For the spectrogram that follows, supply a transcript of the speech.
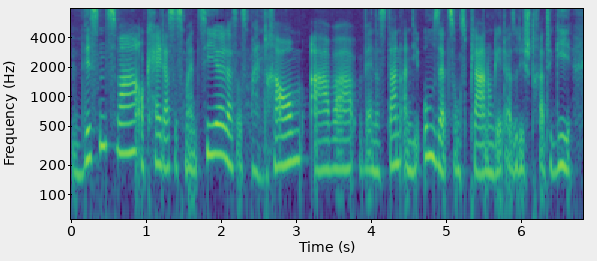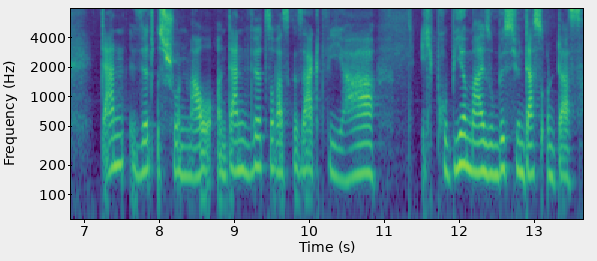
wissen zwar, okay, das ist mein Ziel, das ist mein Traum, aber wenn es dann an die Umsetzungsplanung geht, also die Strategie, dann wird es schon mau. Und dann wird sowas gesagt wie, ja, ich probiere mal so ein bisschen das und das.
